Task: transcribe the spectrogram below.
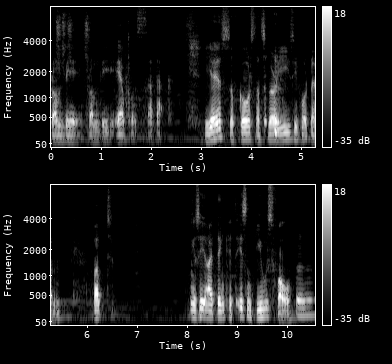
from the from the air force attack. Yes, of course, that's very easy for them. But you see, I think it isn't useful. Mm-hmm.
